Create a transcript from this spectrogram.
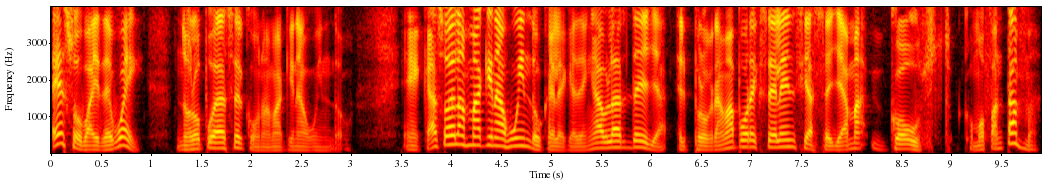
Eso, by the way, no lo puede hacer con una máquina Windows. En el caso de las máquinas Windows, que le queden a hablar de ellas, el programa por excelencia se llama Ghost, como fantasma,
